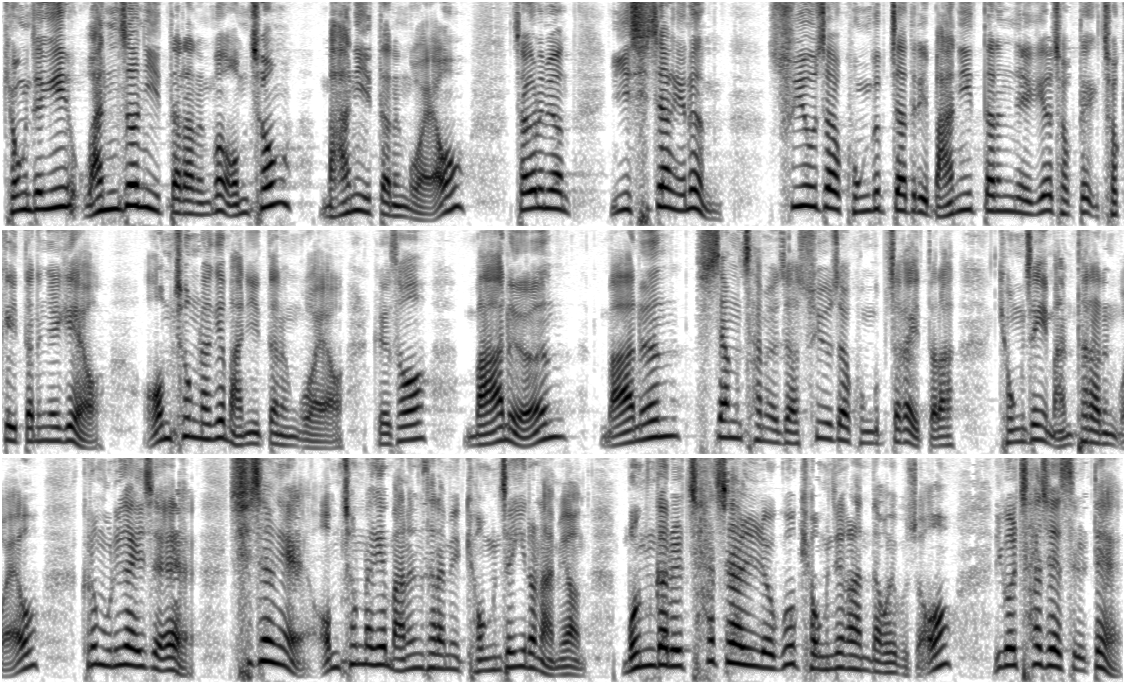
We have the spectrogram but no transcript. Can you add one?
경쟁이 완전히 있다는 건 엄청 많이 있다는 거예요. 자 그러면 이 시장에는 수요자 공급자들이 많이 있다는 얘기예요? 적게, 적게 있다는 얘기예요? 엄청나게 많이 있다는 거예요. 그래서 많은 많은 시장 참여자, 수요자, 공급자가 있더라. 경쟁이 많다라는 거예요. 그럼 우리가 이제 시장에 엄청나게 많은 사람이 경쟁이 일어나면 뭔가를 차지하려고 경쟁을 한다고 해보죠. 이걸 차지했을 때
